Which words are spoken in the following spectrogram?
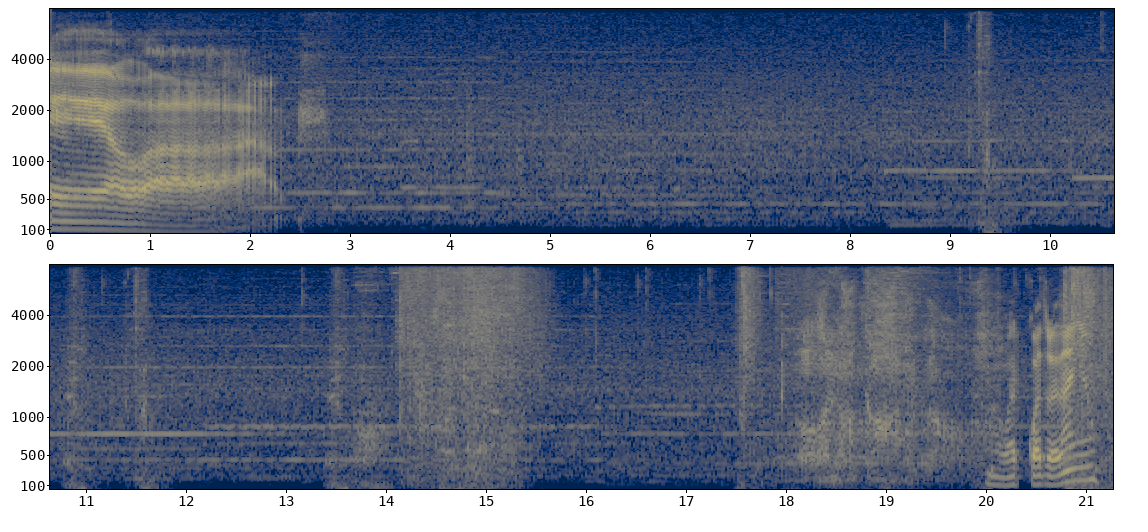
Eh, ah, Vamos a ver 4 de daño.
